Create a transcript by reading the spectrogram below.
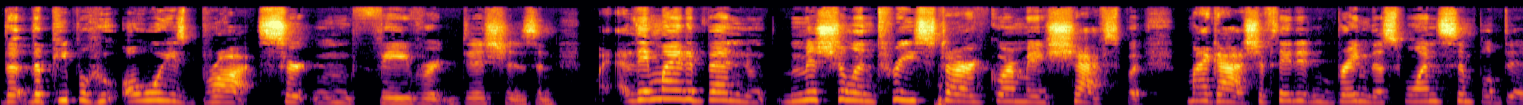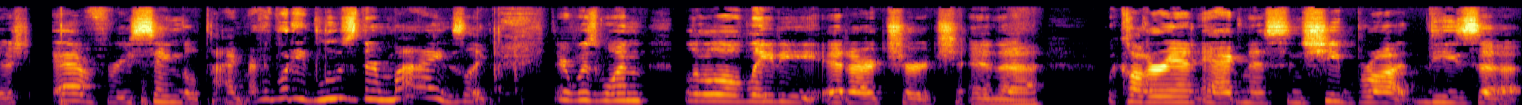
the the people who always brought certain favorite dishes, and they might have been Michelin three star gourmet chefs, but my gosh, if they didn't bring this one simple dish every single time, everybody'd lose their minds. Like there was one little old lady at our church, and uh, we called her Aunt Agnes, and she brought these uh,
